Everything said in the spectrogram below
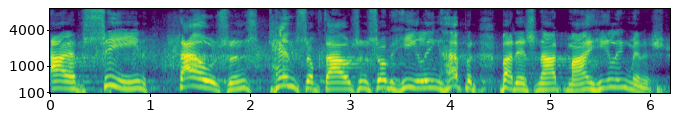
I have seen thousands, tens of thousands of healing happen, but it's not my healing ministry.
